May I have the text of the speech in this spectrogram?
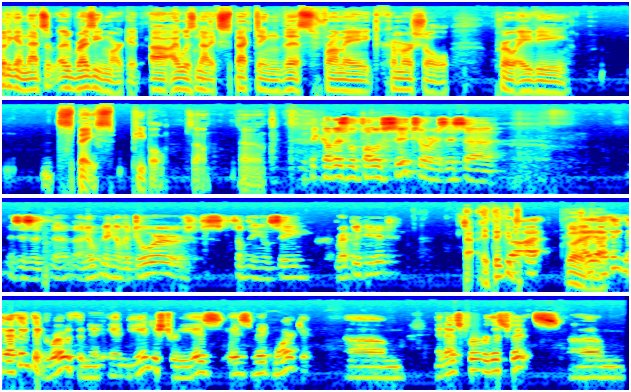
but again, that's a, a resi market. Uh, I was not expecting this from a commercial pro AV space people. So, uh, you think others will follow suit, or is this a is this a, a, an opening of a door, or something you'll see replicated? I think it's. Well, I, go ahead. I, I think the, I think the growth in the, in the industry is is mid market, um, and that's where this fits. Um,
